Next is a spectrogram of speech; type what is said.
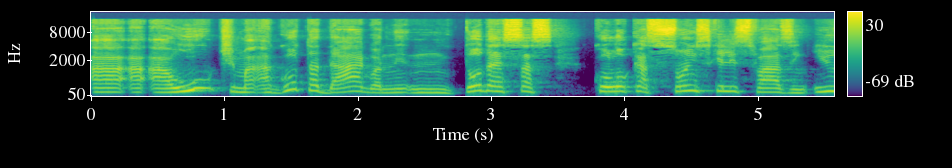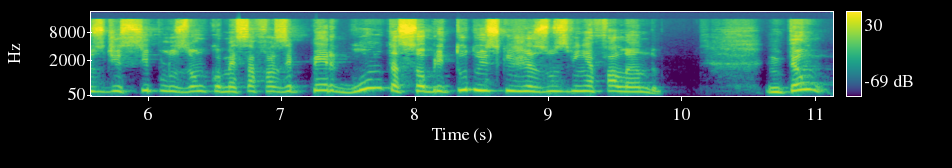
a, a, a última, a gota d'água em todas essas colocações que eles fazem. E os discípulos vão começar a fazer perguntas sobre tudo isso que Jesus vinha falando. Então,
